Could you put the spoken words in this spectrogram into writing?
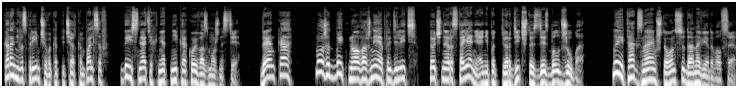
Кора невосприимчива к отпечаткам пальцев, да и снять их нет никакой возможности. ДНК может быть, но важнее определить точное расстояние, а не подтвердить, что здесь был Джуба. Мы и так знаем, что он сюда наведывался.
